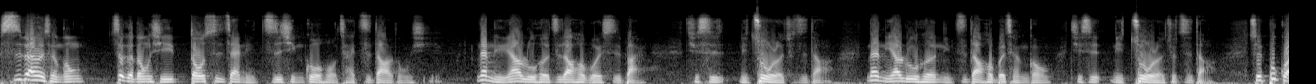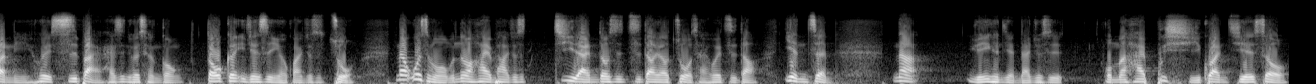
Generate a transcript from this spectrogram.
失败会成功，这个东西都是在你执行过后才知道的东西。那你要如何知道会不会失败？其实你做了就知道。那你要如何你知道会不会成功？其实你做了就知道。所以不管你会失败还是你会成功，都跟一件事情有关，就是做。那为什么我们那么害怕？就是既然都是知道要做才会知道验证，那原因很简单，就是我们还不习惯接受。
